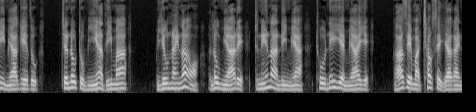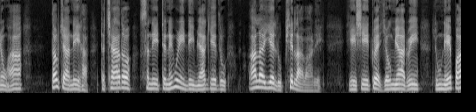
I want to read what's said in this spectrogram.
နေ့များကဲ့သို့ကျွန်ုပ်တို့မြင်ရသည်မှာမယုံနိုင်လောက်အောင်အလုပ်များတဲ့တနင်္လာနေ့များထိုနေ့ရက်များရဲ့90မှ60ရာခိုင်နှုန်းဟာတောက်ကြနေ့ဟာတခြားသောစနေတနင်္ဂနွေနေ့များကဲ့သို့အားလရက်လိုဖြစ်လာပါတယ်။ရေရှည်အတွက်ယုံများတွင် လူနှဲပါ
